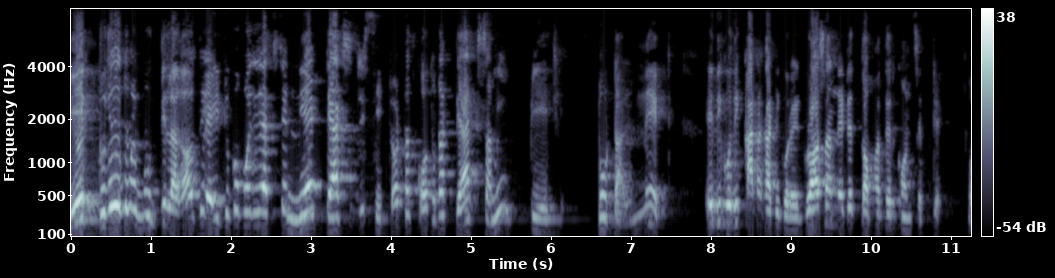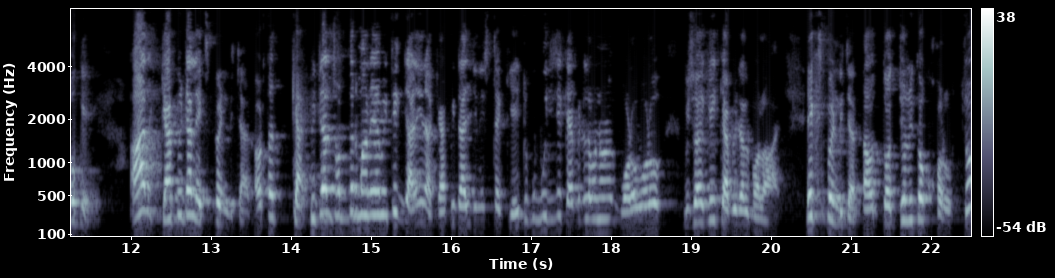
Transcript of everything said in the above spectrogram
একটু যদি তুমি বুদ্ধি লাগাও, তো এইটুকু বোঝা যাচ্ছে নেট ট্যাক্স রিসিপ্ট অর্থাৎ কতটা ট্যাক্স আমি পেয়েছি। টোটাল নেট এদিক ওদিক কাটাকাটি করে গ্রস আর নেটের তফাতের কনসেপ্টে ওকে আর ক্যাপিটাল এক্সপেন্ডিচার অর্থাৎ ক্যাপিটাল শব্দের মানে আমি ঠিক জানি না ক্যাপিটাল জিনিসটা কি। এইটুকু বুঝি যে ক্যাপিটাল মানে অনেক বড় বড় বিষয়কেই ক্যাপিটাল বলা হয়। এক্সপেন্ডিচার তাও তজ্জনিত খরচ। তো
